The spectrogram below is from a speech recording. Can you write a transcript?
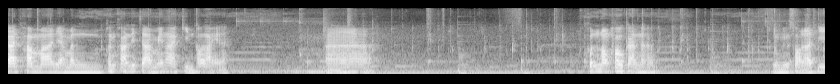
การทำมาเนี่ย มันค่อนข้างที่จะไม่น่ากินเท่าไหร่นะ อ่า คนลองเข้ากันนะครับหนึ่งถึงสองนาที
